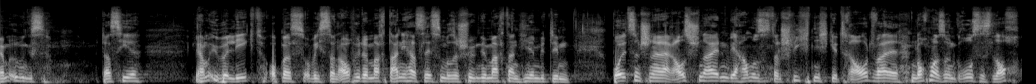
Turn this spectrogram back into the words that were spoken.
Wir haben übrigens das hier, wir haben überlegt, ob, ob ich es dann auch wieder mache. Dani hat es letztes Mal so schön gemacht, dann hier mit dem Bolzenschneider rausschneiden. Wir haben uns dann schlicht nicht getraut, weil nochmal so ein großes Loch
